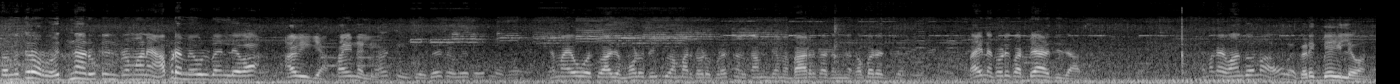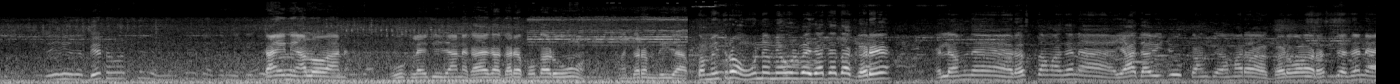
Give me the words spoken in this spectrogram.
તો મિત્રો રોજના રૂટીન પ્રમાણે આપણે મેહુલભાઈને લેવા આવી ગયા ફાઇનલી એમાં એવું હતું આજે મોડું થઈ ગયું અમારે થોડું પર્સનલ કામ છે અમે બહાર હતા તમને ખબર જ છે. ભાઈને થોડીક વાર બેહાડી દીધા. આપણે એમાં કાંઈ વાંધો ન આવે ઘડીક બેહી લેવાનો. બેઠો વાત છે ને મેં ક્યાં ક્યાં તમને કીધું કાંઈ નહીં, હાલો, આને ભૂખ લાગી જાય ને કાંઈ કાંઈ ઘરે પોગાડું હું ગરમ થઈ જાય તો મિત્રો, હું ને મેહુલભાઈ જતા હતા ઘરે, એટલે અમને રસ્તામાં છે ને યાદ આવી ગયું, કારણ કે અમારા ઘરવાળા રસ્તે છે ને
